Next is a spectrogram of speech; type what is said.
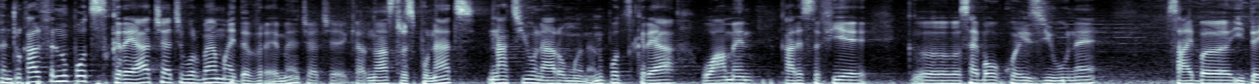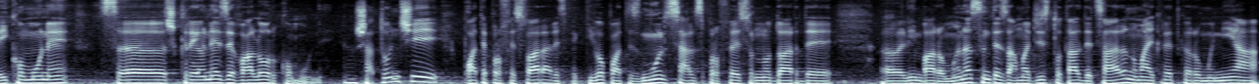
pentru că altfel nu poți crea ceea ce vorbeam mai devreme, ceea ce chiar noastră spuneați, națiunea română. Nu poți crea oameni care să fie, uh, să aibă o coeziune, să aibă idei comune, să-și creioneze valori comune. Și atunci, poate profesoara respectivă, poate mulți alți profesori, nu doar de uh, limba română, sunt dezamăgiți total de țară, nu mai cred că România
